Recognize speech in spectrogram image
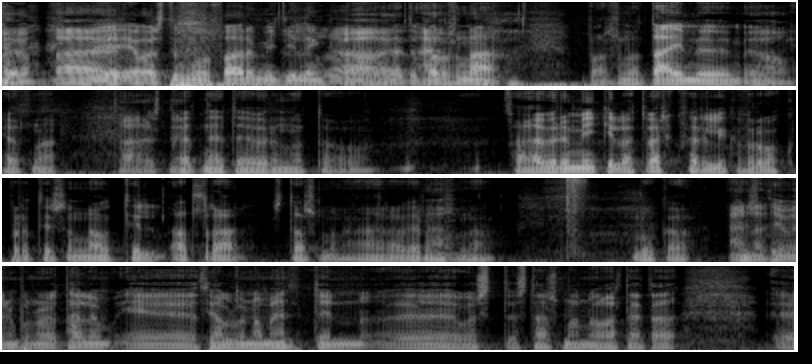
ég, ég varst um að fara mikið lengra. Já, þetta er bara svona, bara svona dæmi um, um hérna, er hvernig þetta hefur verið nota og það hefur verið mikilvægt verkfæri líka fyrir okkur bara til að ná til allra starfsmanna. Það er að vera svona lóka En að því við erum búin að tala um e, þjálfun og mentun, e, starfsmann og allt þetta, e,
